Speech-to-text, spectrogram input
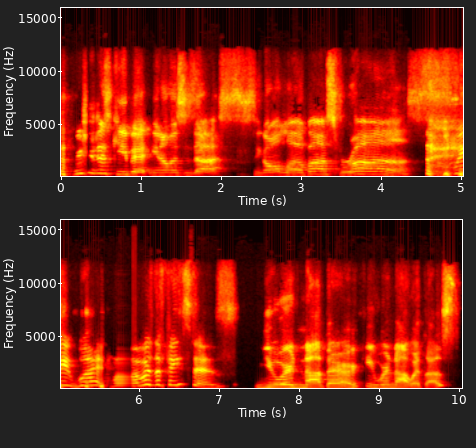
we should just keep it, you know, this is us. You gonna love us for us. Wait, what? what were the faces? You were not there. You were not with us.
